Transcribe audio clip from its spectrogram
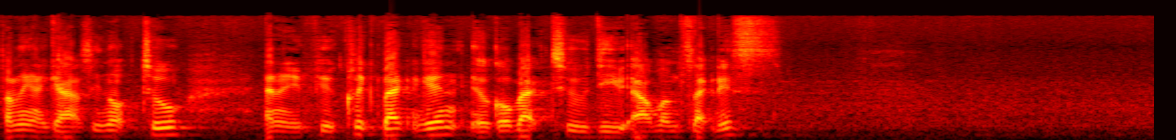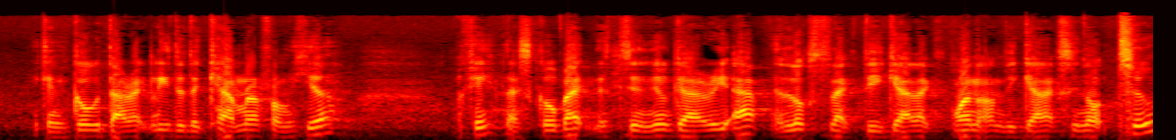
Something like Galaxy Note 2 and if you click back again it'll go back to the albums like this. You can go directly to the camera from here. Okay let's go back. To the new gallery app. It looks like the Galaxy one on the Galaxy Note 2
